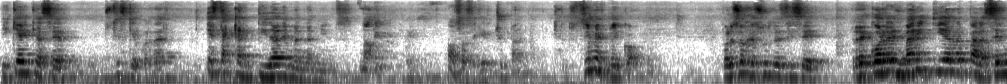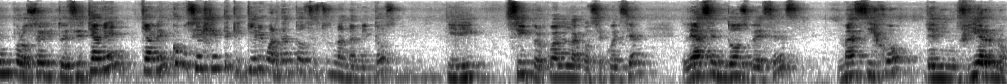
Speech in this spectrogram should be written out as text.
¿Y qué hay que hacer? Pues tienes que guardar esta cantidad de mandamientos. No, vamos a seguir chupando. ¿Sí me explico? Por eso Jesús les dice, recorren mar y tierra para hacer un prosélito. Y decir, ya ven, ya ven como si hay gente que quiere guardar todos estos mandamientos. Y sí, pero ¿cuál es la consecuencia? Le hacen dos veces más hijo del infierno.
